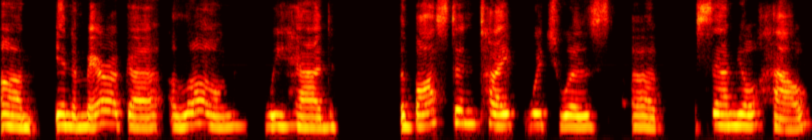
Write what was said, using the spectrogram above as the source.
Um, in America alone, we had the Boston type, which was uh, Samuel Howe.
